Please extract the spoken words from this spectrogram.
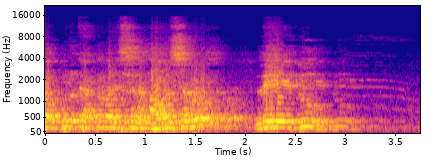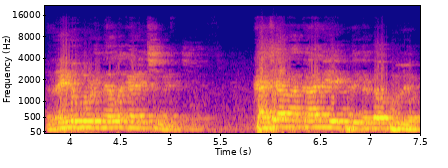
డబ్బులు కట్టవలసిన అవసరం లేదు. రెండు మూడు నెలలు గడిచింది. ఖజానా ఖాళీ అయిపోయింది డబ్బులు లేవు.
